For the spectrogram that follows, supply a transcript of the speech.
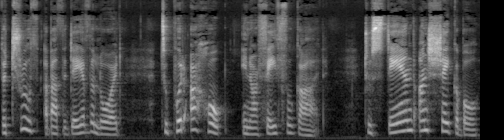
the truth about the day of the Lord, to put our hope in our faithful God, to stand unshakable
